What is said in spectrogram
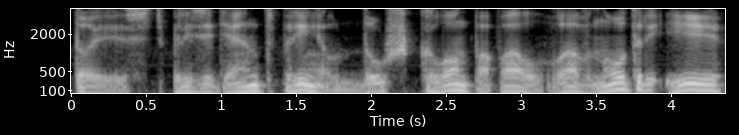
То есть президент принял душ, клон попал вовнутрь и...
